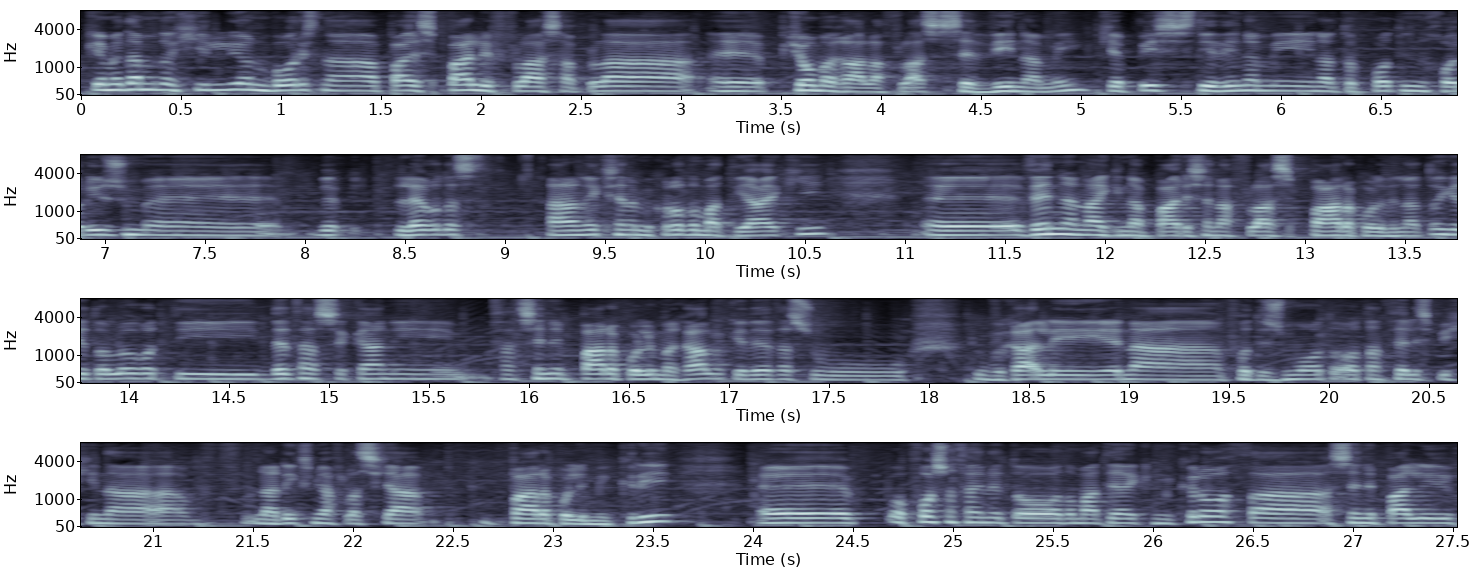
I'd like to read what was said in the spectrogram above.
Και μετά με τον 1000 μπορείς να πάρεις πάλι flash απλά ε, πιο μεγάλα flash σε δύναμη. Και επίσης τη δύναμη να το πω την χωρίζουμε λέγοντας αν έχει ένα μικρό δωματιάκι, ε, δεν είναι ανάγκη να πάρεις ένα flash πάρα πολύ δυνατό για το λόγο ότι δεν θα σε κάνει, θα σε είναι πάρα πολύ μεγάλο και δεν θα σου βγάλει ένα φωτισμό όταν θέλεις π.χ. να, να ρίξεις μια φλασιά πάρα πολύ μικρή. Ε, εφόσον θα είναι το δωματιάκι μικρό, θα σε είναι πάλι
